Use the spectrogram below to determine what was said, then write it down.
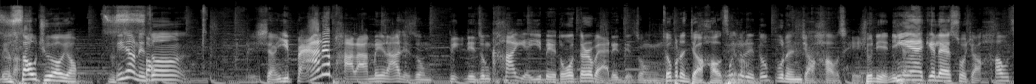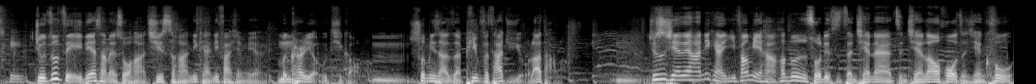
的，至少九幺幺。你像那种。像一般的帕拉梅拉这种，别那种卡宴一百多点儿万的这种，都不能叫豪车我觉得都不能叫豪车，兄弟，严格来说叫好车。就走这一点上来说哈，其实哈，你看你发现没有，门槛又提高了，嗯，说明啥子？贫富差距又拉大了，嗯，就是现在哈，你看一方面哈，很多人说的是挣钱难、挣钱恼火、挣钱苦，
